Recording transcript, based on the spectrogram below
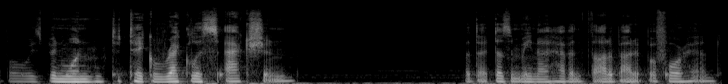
I've always been one to take reckless action, but that doesn't mean I haven't thought about it beforehand.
